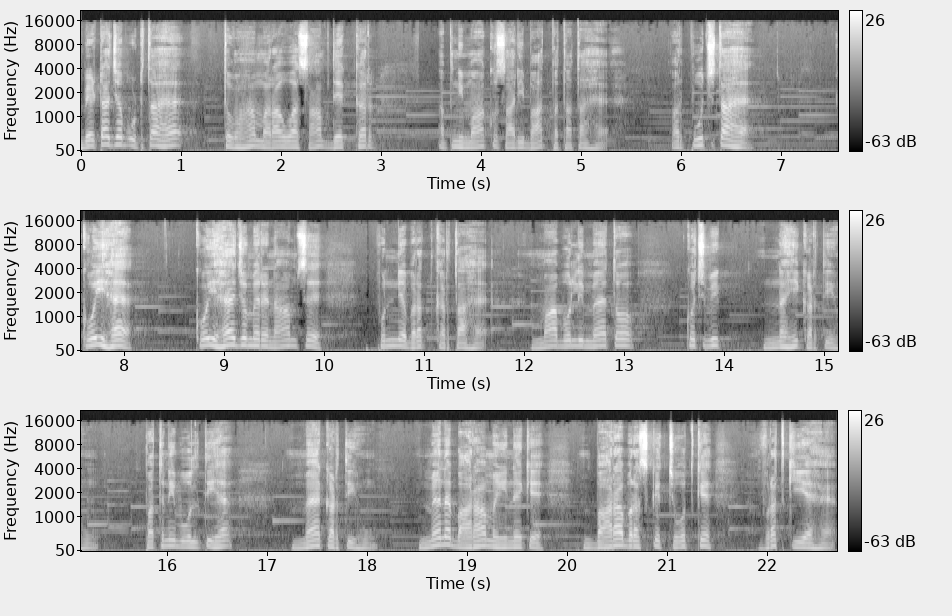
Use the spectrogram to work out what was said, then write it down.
बेटा जब उठता है तो वहाँ मरा हुआ सांप देखकर अपनी माँ को सारी बात बताता है और पूछता है, कोई है कोई है जो मेरे नाम से पुण्य व्रत करता है? माँ बोली, मैं तो कुछ भी नहीं करती हूँ। पत्नी बोलती है, मैं करती हूँ। मैंने बारह महीने के, बारह बरस के चोत के व्रत किए हैं।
